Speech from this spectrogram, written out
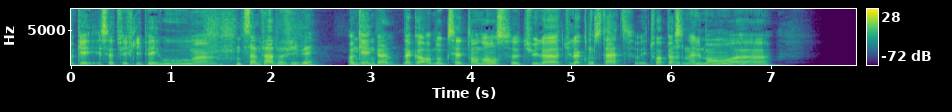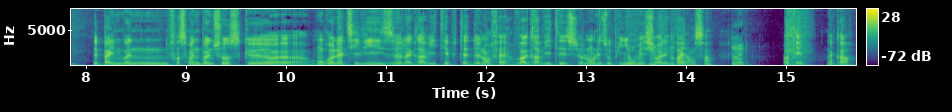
Ok, et ça te fait flipper ou Ça me fait un peu flipper, Ok, d'accord. Donc cette tendance, tu la, tu la constates, et toi personnellement, euh, c'est pas une bonne, forcément une bonne chose que euh, on relativise la gravité peut-être de l'enfer. Va gravité selon les opinions, bien sûr, et les Mhm. croyances. Hein. Oui. Ok, d'accord.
